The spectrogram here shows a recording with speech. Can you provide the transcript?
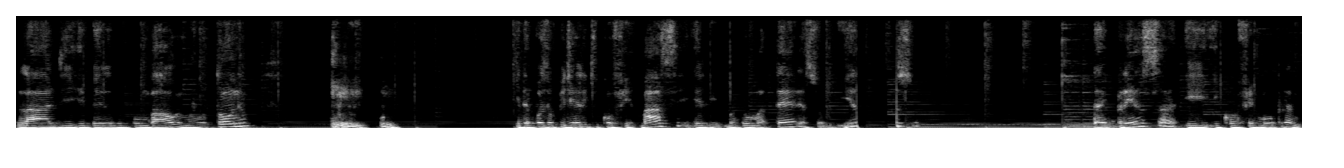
lá de Ribeira do Pombal, irmão Antônio. E depois eu pedi a ele que confirmasse, ele mandou matéria sobre isso da imprensa e, e confirmou para mim.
